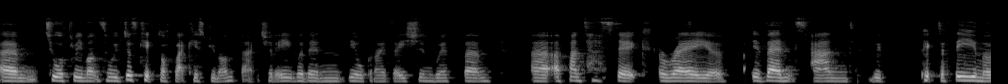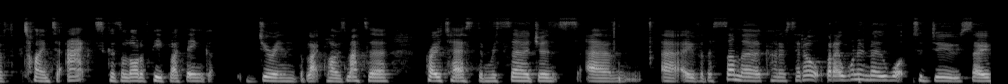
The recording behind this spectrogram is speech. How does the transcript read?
um, two or three months, and we've just kicked off Black History Month actually within the organisation with um, uh, a fantastic array of events, and we've picked a theme of time to act because a lot of people, I think, during the Black Lives Matter protest and resurgence um, uh, over the summer kind of said, oh, but I want to know what to do. So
